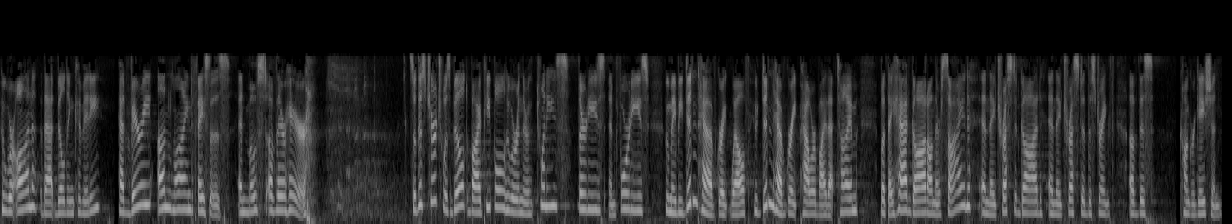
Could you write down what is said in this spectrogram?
who were on that building committee had very unlined faces and most of their hair. So this church was built by people who were in their 20s, 30s, and 40s, who maybe didn't have great wealth, who didn't have great power by that time, but they had God on their side, and they trusted God, and they trusted the strength of this congregation.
